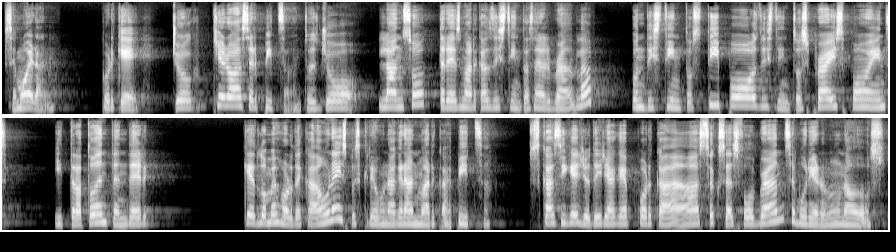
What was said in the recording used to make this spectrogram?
se mueran. Porque yo quiero hacer pizza. Entonces yo lanzo tres marcas distintas en el Brand Lab con distintos tipos, distintos price points y trato de entender qué es lo mejor de cada una y después creo una gran marca de pizza. Entonces casi que yo diría que por cada successful brand se murieron una o dos.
